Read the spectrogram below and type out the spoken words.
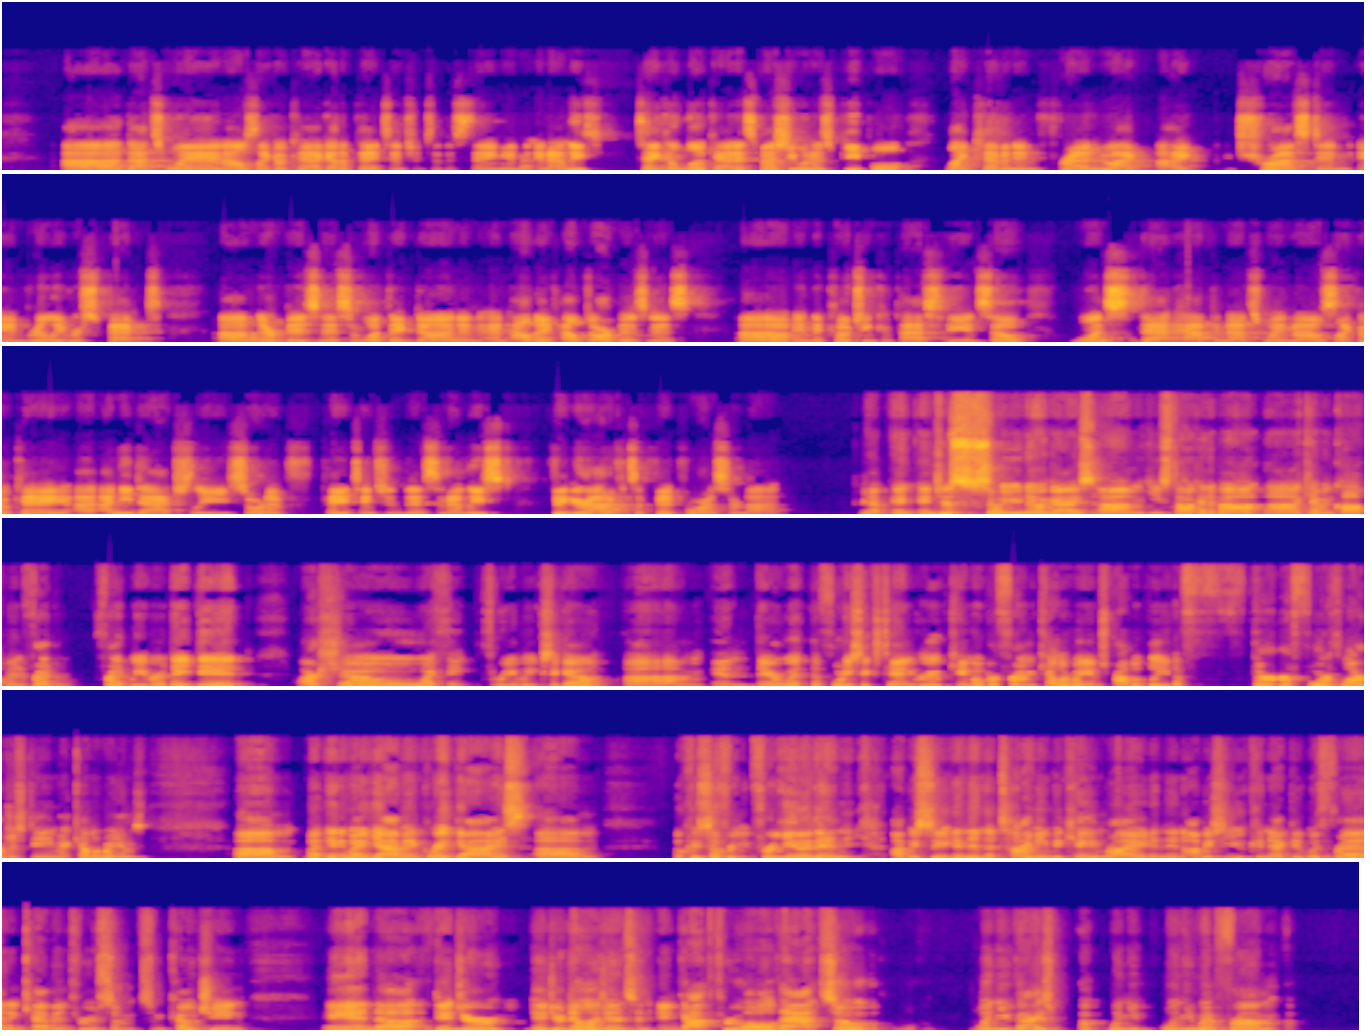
uh, that's when I was like, okay, I got to pay attention to this thing and, and at least take a look at it, especially when it's people like Kevin and Fred, who I, I trust and, and really respect um, their business and what they've done and, and how they've helped our business uh, in the coaching capacity. And so once that happened, that's when I was like, okay, I, I need to actually sort of pay attention to this and at least figure out if it's a fit for us or not. Yeah, and, and just so you know, guys, um, he's talking about uh, Kevin Kaufman, Fred Fred Weaver. They did our show, I think, three weeks ago, um, and they're with the 4610 group. Came over from Keller Williams, probably the third or fourth largest team at Keller Williams. Um, but anyway, yeah, man, great guys. Um, okay, so for for you, then obviously, and then the timing became right, and then obviously you connected with Fred and Kevin through some some coaching and uh, did your did your diligence and, and got through all that. So when you guys uh, when you when you went from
